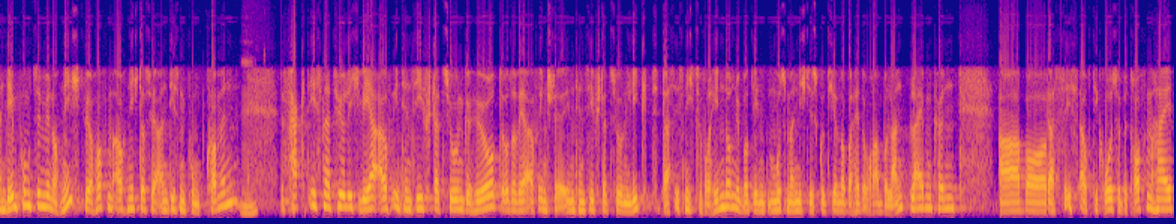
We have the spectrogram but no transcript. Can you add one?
An dem Punkt sind wir noch nicht. Wir hoffen auch nicht, dass wir an diesen Punkt kommen. Mhm. Fakt ist natürlich, wer auf Intensivstation gehört oder wer auf Intensivstation liegt, das ist nicht zu verhindern. Über den muss man nicht diskutieren, aber hätte auch ambulant bleiben können. Aber das ist auch die große Betroffenheit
